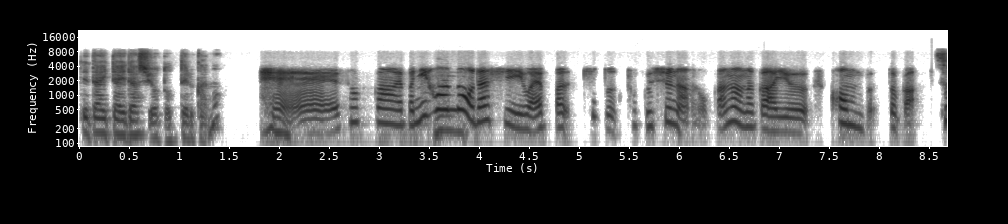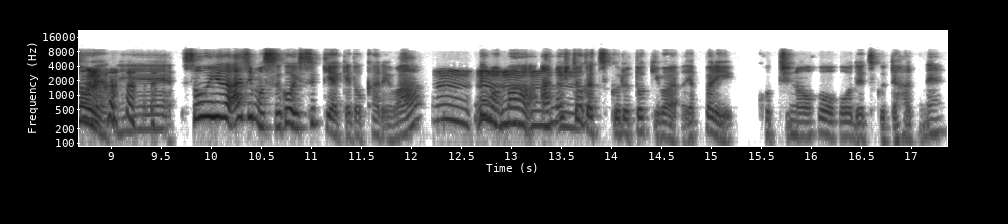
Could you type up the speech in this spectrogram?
で大体出汁を取ってるかな。へうん。え、そっか。やっぱ日うん。本のお出汁はやっぱちょっと特殊なのかな？なんかああいう昆布とか。そうやね。そういう味もすごい好きやけど、彼は。うん、うん、でもまあ、うん、あのうん、人が作るときは、やっぱりこっちの方法で作ってはるね。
